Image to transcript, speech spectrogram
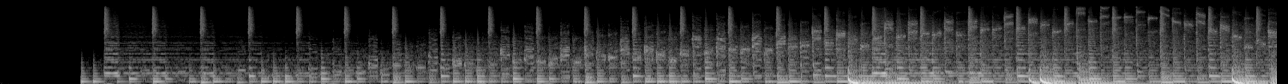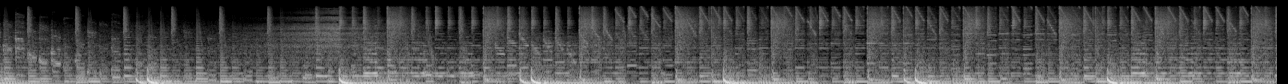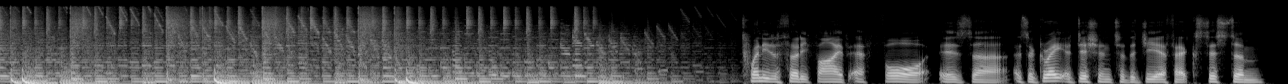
20 to 35 f4 is, uh, is a great addition to the GFX system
